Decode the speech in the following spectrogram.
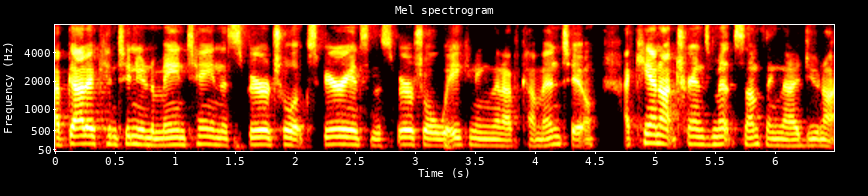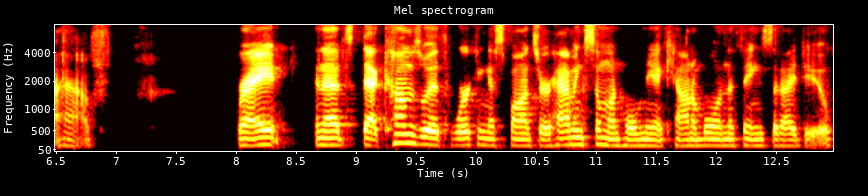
I've got to continue to maintain the spiritual experience and the spiritual awakening that I've come into. I cannot transmit something that I do not have. Right. And that's that comes with working a sponsor, having someone hold me accountable in the things that I do.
